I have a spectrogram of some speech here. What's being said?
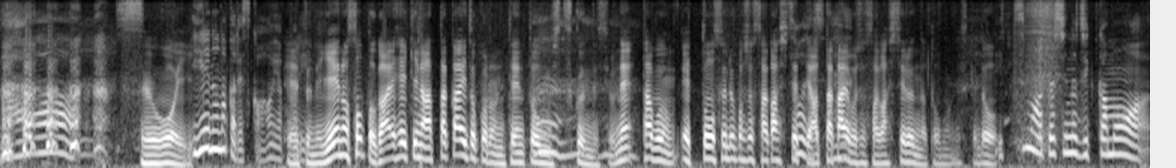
ああすごい。家の中ですか？やっぱり、えーとね、家の外外壁のあったかいところにテントウムシつくんですよね、多分越冬する場所探してて、ね。あったかい場所探してるんだと思うんですけど。いつも私の実家も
